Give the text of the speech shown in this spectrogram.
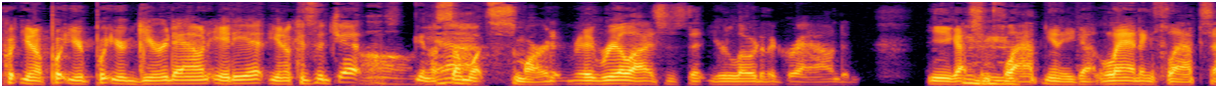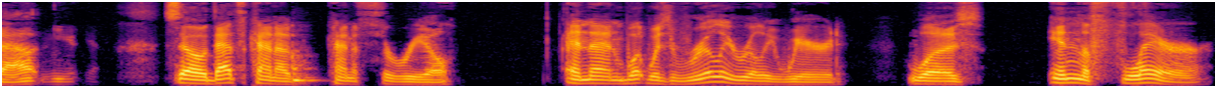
put you know put your put your gear down, idiot. You know, because the jet, is, Oh, you know, yeah. somewhat smart. It, it realizes that you're low to the ground, and you got some Mhm. flap. You know, you got landing flaps out, and you, so that's kind of kind of surreal. And then what was really really weird was in the flare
